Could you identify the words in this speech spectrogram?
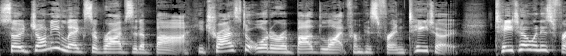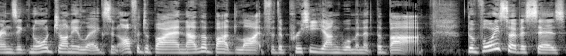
So Johnny Legs arrives at a bar. He tries to order a Bud Light from his friend Tito. Tito and his friends ignore Johnny Legs and offer to buy another Bud Light for the pretty young woman at the bar. The voiceover says,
